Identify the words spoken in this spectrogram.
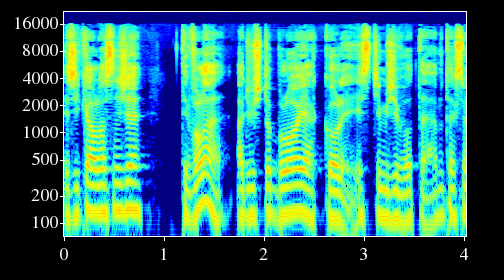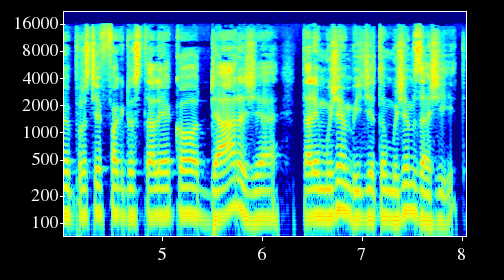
říkal vlastně, že ty vole, ať už to bylo jakkoliv s tím životem, tak jsme prostě fakt dostali jako dar, že tady můžeme být, že to můžeme zažít,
